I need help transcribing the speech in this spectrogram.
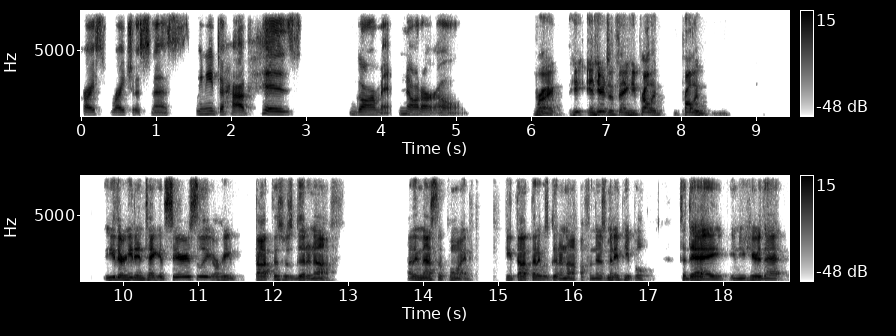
Christ's righteousness. We need to have his garment, not our own. Right. He and here's the thing, he probably probably either he didn't take it seriously or he thought this was good enough. I think that's the point. He thought that it was good enough. And there's many people today and you hear that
